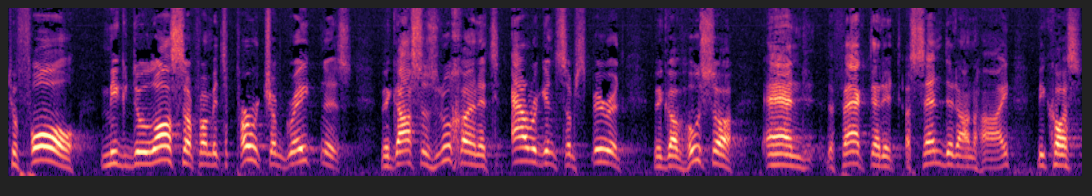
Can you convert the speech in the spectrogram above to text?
to fall. Migdulosa, from its perch of greatness. Vigasas rucha, and its arrogance of spirit. Vigavhusa, and the fact that it ascended on high, because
